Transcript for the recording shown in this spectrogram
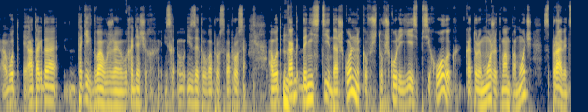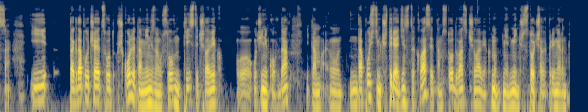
А вот, а тогда таких два уже выходящих из, из этого вопроса вопроса. А вот mm-hmm. как донести до школьников, что в школе есть психолог, который может вам помочь справиться? И тогда получается вот в школе там, я не знаю, условно 300 человек э, учеников, да, и там, допустим, 4 11 класса, и там 120 человек, ну, нет, меньше, 100 человек примерно.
